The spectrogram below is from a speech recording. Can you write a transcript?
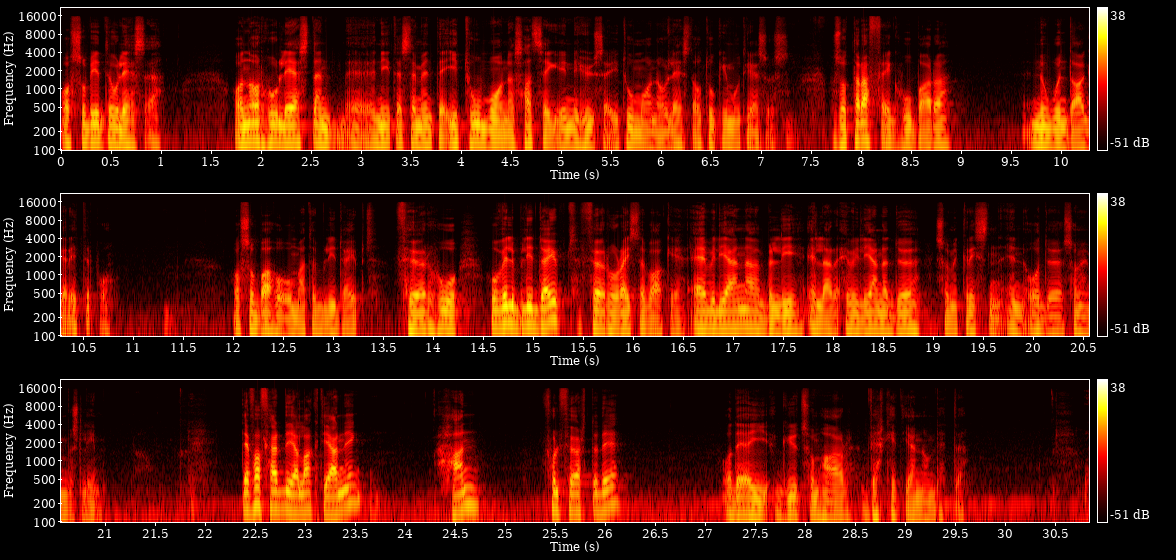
og så begynte hun å lese. Og når hun leste eh, Nytestamentet i to måneder, satte seg inn i huset i to måneder og leste og tok imot Jesus. Og så traff jeg henne bare noen dager etterpå. Og så ba hun om at jeg blir døypt. Før hun, hun ville bli døypt før hun reiste tilbake. Jeg vil gjerne bli, eller jeg vil gjerne dø som en kristen enn å dø som en muslim. Det var ferdig lagt gjerning. Han fullførte det, og det er Gud som har virket gjennom dette.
